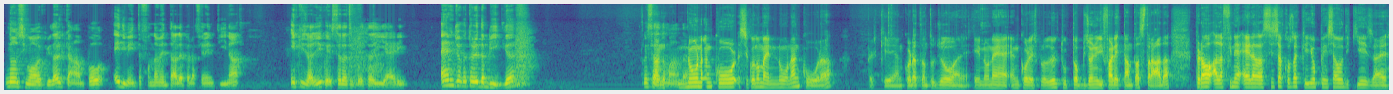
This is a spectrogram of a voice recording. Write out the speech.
non si muove più dal campo e diventa fondamentale per la Fiorentina episodio di questo è la tripletta di ieri è un giocatore da big questa è la domanda. Non ancora, secondo me non ancora, perché è ancora tanto giovane e non è ancora esploso del tutto, ha bisogno di fare tanta strada, però alla fine era la stessa cosa che io pensavo di Chiesa, eh.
